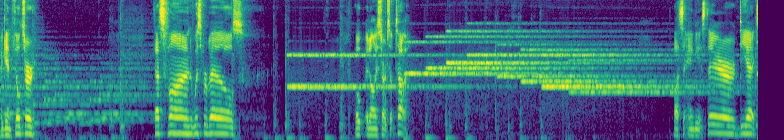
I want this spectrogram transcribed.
again, filter. That's fun. Whisper bells. Oh, it only starts up top. Lots of ambience there. DX.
